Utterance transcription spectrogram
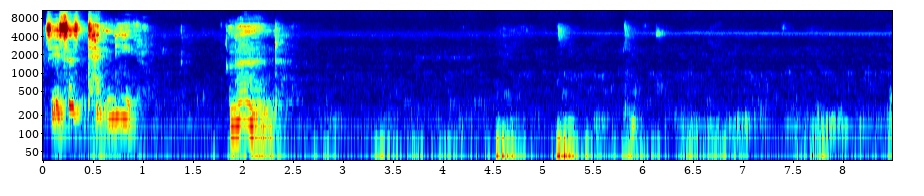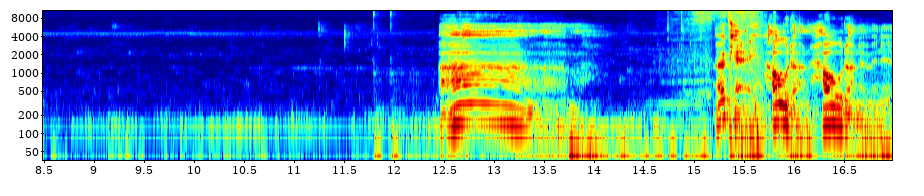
See, it says technique learned. Um. Okay, hold on, hold on a minute.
